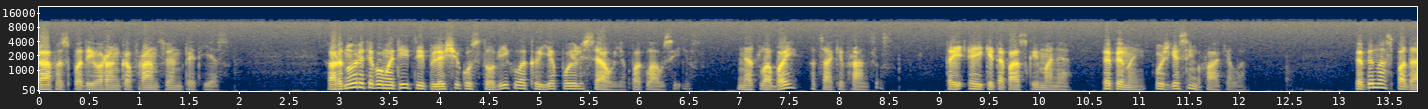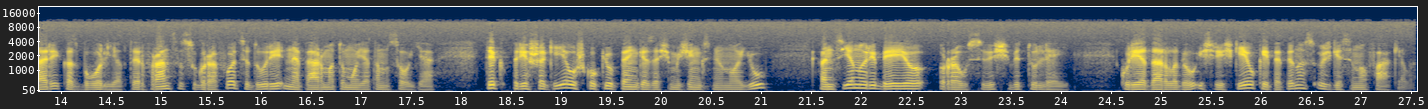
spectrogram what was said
Grafas padėjo ranką Francui ant peties. Ar norite pamatyti plėšikų stovyklą, kai jie poilsiauja, paklausė jis. Net labai, atsakė Francas. Tai eikite paskui mane. Pepinai, užgesink fakelą. Pepinas padarė, kas buvo liepta, ir Francas su grafu atsidūrė nepermatomoje tamsoje. Tik prieš akiją už kokių 50 žingsnių nuo jų ant sienų ribėjo rausvi švituliai, kurie dar labiau išryškėjo, kai Pepinas užgesino fakelą.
